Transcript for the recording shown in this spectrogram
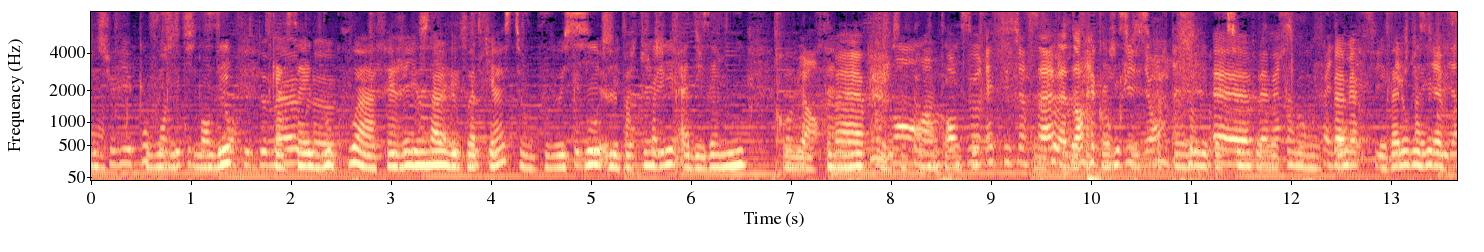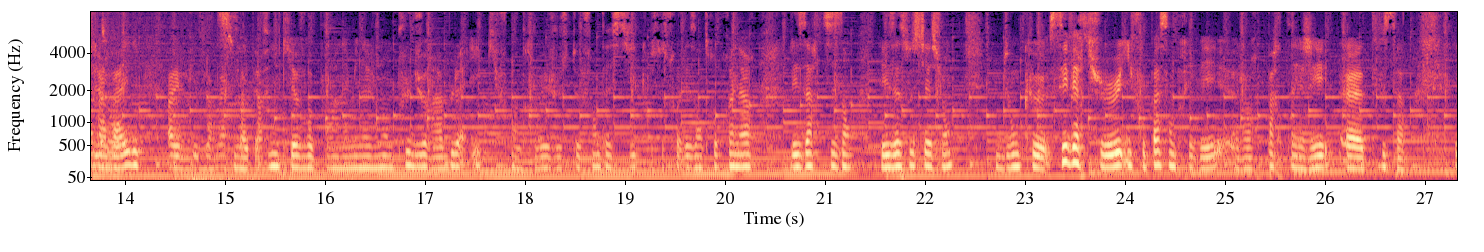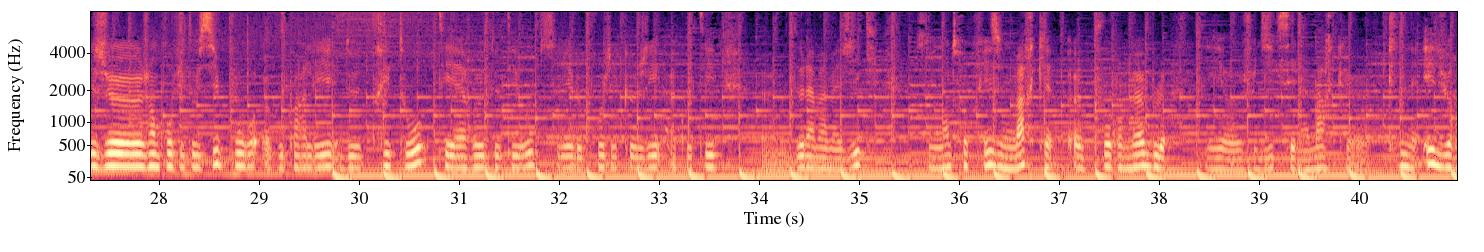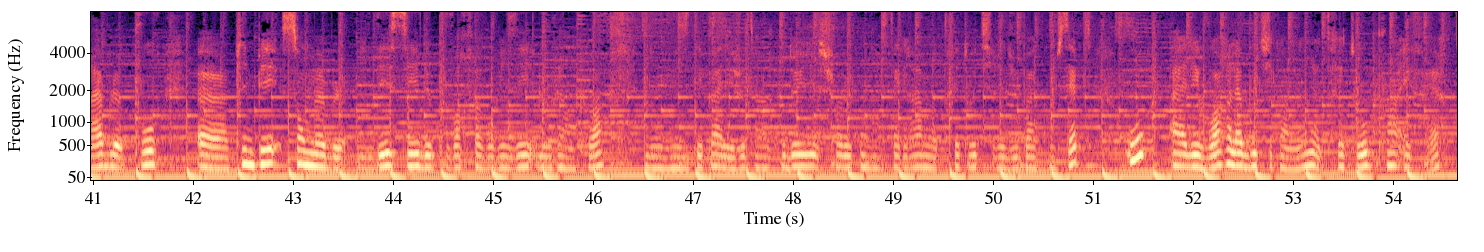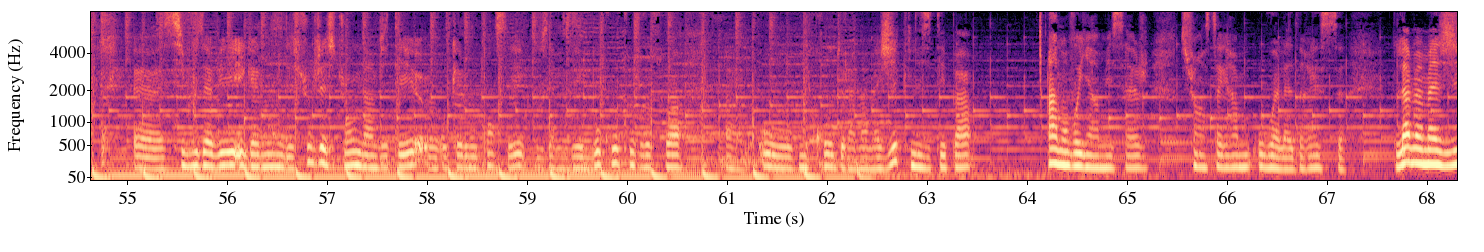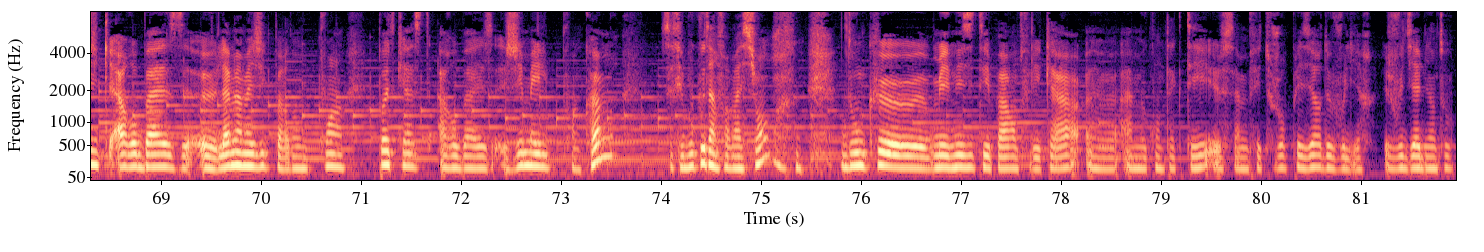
que vous utilisez, car ça aide beaucoup à faire rayonner le podcast. Vous pouvez aussi le partager à des amis, famille. Franchement, on peut rester sur ça, j'adore la conclusion partager les personnes que bah, bah, et valoriser leur travail. Ce sont des personnes qui œuvrent pour un aménagement plus durable et qui font un travail juste fantastique, que ce soit les entrepreneurs, les artisans, les associations. Donc euh, c'est vertueux, il ne faut pas s'en priver, alors partagez euh, tout ça. J'en profite aussi pour vous parler de Tréto, TRE de Théo, qui est le projet que j'ai à côté euh, de la main magique une entreprise, une marque pour meubles et je dis que c'est la marque clean et durable pour pimper sans meubles. L'idée c'est de pouvoir favoriser le réemploi. Donc n'hésitez pas à aller jeter un coup d'œil sur le compte Instagram tréto-du-bas concept ou à aller voir la boutique en ligne tréto.fr. Euh, si vous avez également des suggestions d'invités euh, auxquels vous pensez et que vous aimeriez beaucoup que je reçois euh, au micro de la main magique, n'hésitez pas à m'envoyer un message sur Instagram ou à l'adresse la gmail.com. Ça fait beaucoup d'informations, donc mais n'hésitez pas en tous les cas à me contacter. Ça me fait toujours plaisir de vous lire. Je vous dis à bientôt.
